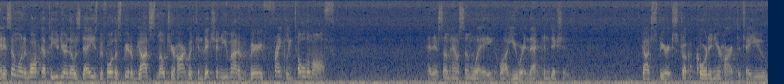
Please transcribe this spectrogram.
And if someone had walked up to you during those days before the Spirit of God smote your heart with conviction, you might have very frankly told them off. And then somehow, some way, while you were in that condition, God's Spirit struck a chord in your heart to tell you,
